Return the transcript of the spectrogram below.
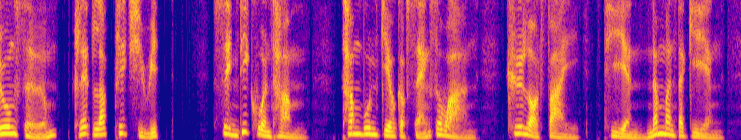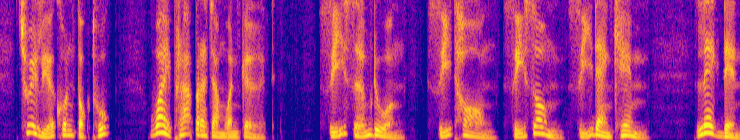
ดวงเสริม เคล็ดลับพลิกชีวิต สิ่งที่ควรทำทำบุญเกี่ยวกับแสงสว่าง คือหลอดไฟ เทียน น้ำมันตะเกียง ช่วยเหลือคนตกทุกข์ ไหว้พระประจำวันเกิด สีเสริมดวง สีทอง สีส้ม สีแดงเข้ม เลขเด่น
